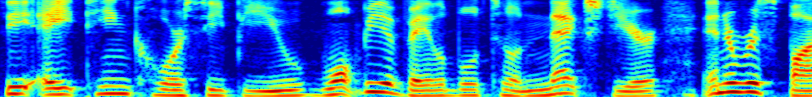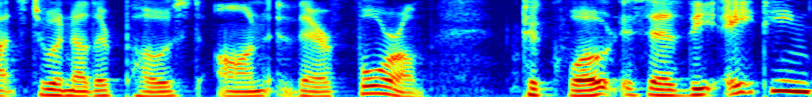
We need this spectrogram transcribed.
the 18 core CPU won't be available till next year in a response to another post on their forum. To quote, it says the 18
